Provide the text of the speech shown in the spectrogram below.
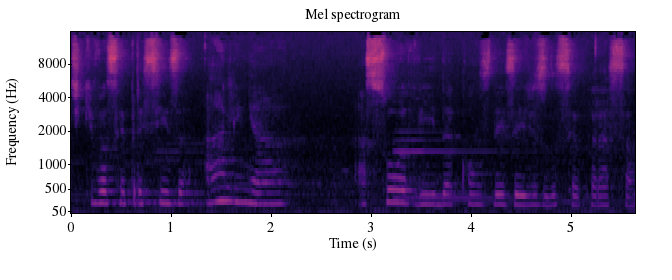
de que você precisa alinhar a sua vida com os desejos do seu coração.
